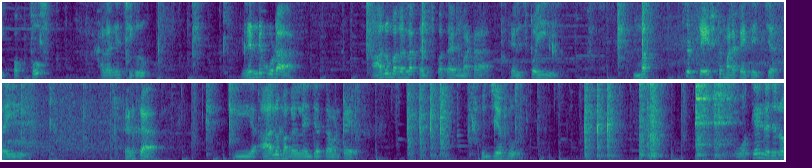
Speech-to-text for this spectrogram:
ఈ పప్పు అలాగే చిగురు రెండు కూడా ఆలు మగల్లా కలిసిపోతాయన్నమాట. కలిసిపోయి మస్తు టేస్ట్ మనకైతే ఇచ్చేస్తాయి. కనుక ఈ ఆలు మగల్ని ఏం చేద్దామంటే కొంచెంసేపు ఒకే గదిలో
